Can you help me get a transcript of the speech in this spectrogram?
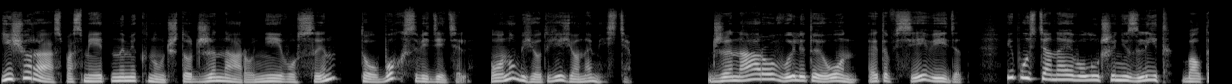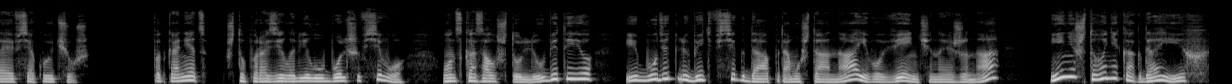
еще раз посмеет намекнуть, что Дженаро не его сын, то бог свидетель, он убьет ее на месте. Дженаро вылитый он, это все видят, и пусть она его лучше не злит, болтая всякую чушь. Под конец, что поразило Лилу больше всего, он сказал, что любит ее и будет любить всегда, потому что она его венчанная жена, и ничто никогда их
